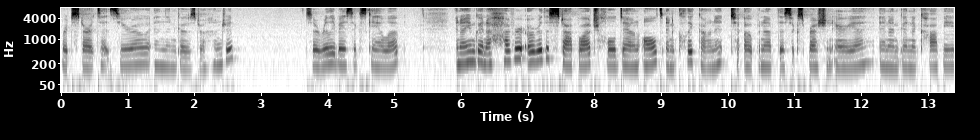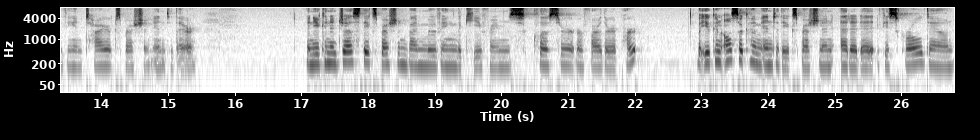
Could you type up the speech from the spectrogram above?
where it starts at zero and then goes to 100. So really basic scale up. And I am going to hover over the stopwatch, hold down Alt and click on it to open up this expression area and I'm going to copy the entire expression into there. And you can adjust the expression by moving the keyframes closer or farther apart. But you can also come into the expression and edit it if you scroll down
